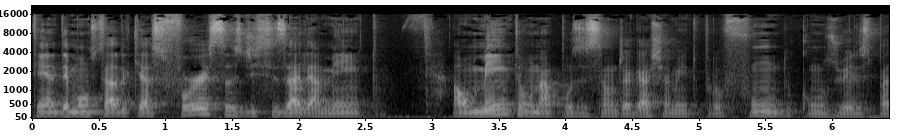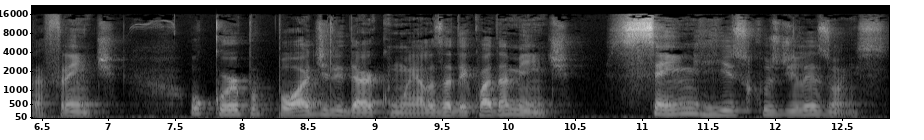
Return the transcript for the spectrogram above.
tenha demonstrado que as forças de cisalhamento aumentam na posição de agachamento profundo com os joelhos para frente, o corpo pode lidar com elas adequadamente, sem riscos de lesões.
